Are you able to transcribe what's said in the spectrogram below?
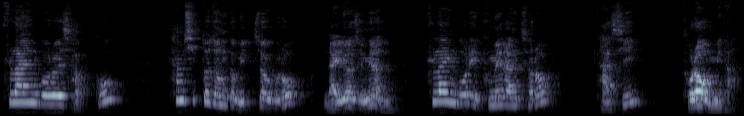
flying ball을 잡고 30도 정도 위쪽으로 날려주면 flying ball이 부메랑처럼 다시 돌아옵니다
